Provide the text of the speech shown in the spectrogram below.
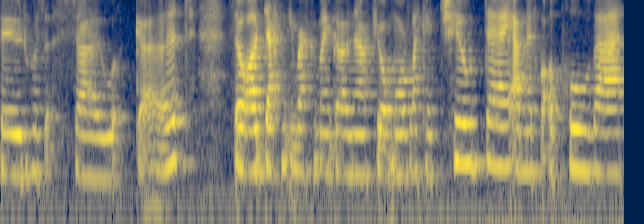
food was so good. So I definitely recommend going there if you want more of like a chilled day and they've got a pool there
